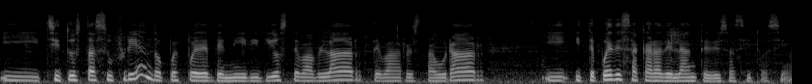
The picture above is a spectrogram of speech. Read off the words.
y si tú estás sufriendo, pues puedes venir y Dios te va a hablar, te va a restaurar y, te puede sacar adelante de esa situación.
